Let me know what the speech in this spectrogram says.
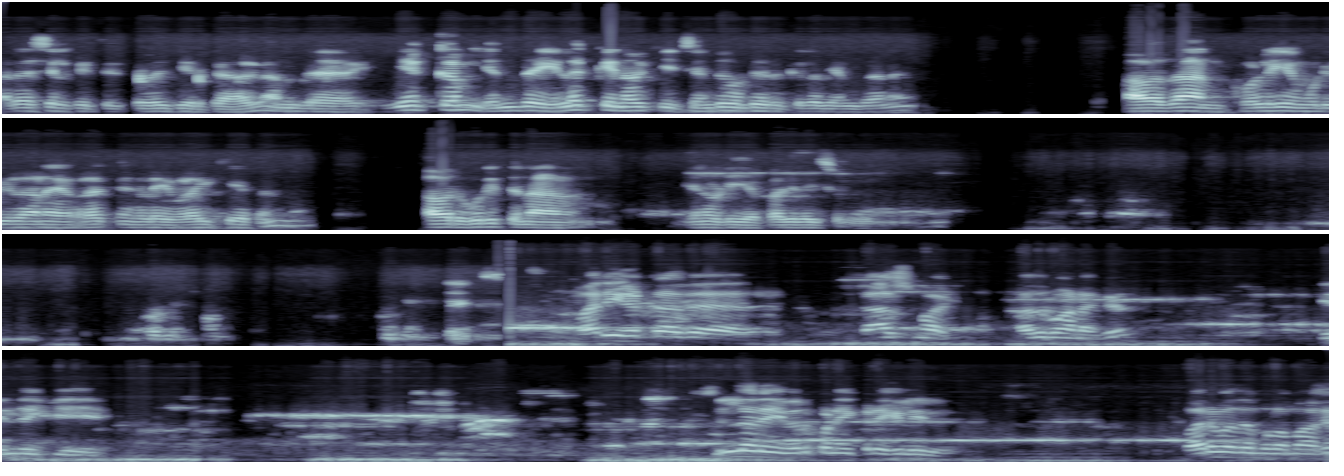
அரசியல் கட்சி துவக்கியிருக்கிறார்கள். அந்த இயக்கம் எந்த இலக்கை நோக்கி சென்று கொண்டிருக்கிறது என்பதனை அவர்தான் கொள்கை முடிவிலான விளக்கங்களை விளக்கியதன் அவர் குறித்து நான் என்னுடைய பதிலை சொல்லுவேன். வரி கட்டாத டாஸ்மாக் மதுபானங்கள். இன்றைக்கு சில்லறை விற்பனை கடைகளில் வருவதன் மூலமாக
